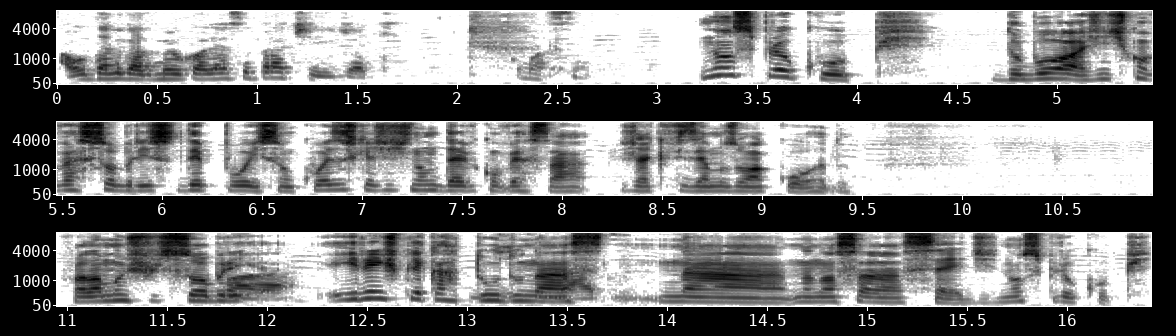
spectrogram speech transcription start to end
Aí o delegado meu que olha assim pra ti, Jack. Como assim? Não se preocupe. Dubois, a gente conversa sobre isso depois. São coisas que a gente não deve conversar, já que fizemos um acordo. Falamos sobre. Dubois, Irei explicar tudo na, na, na nossa sede. Não se preocupe.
